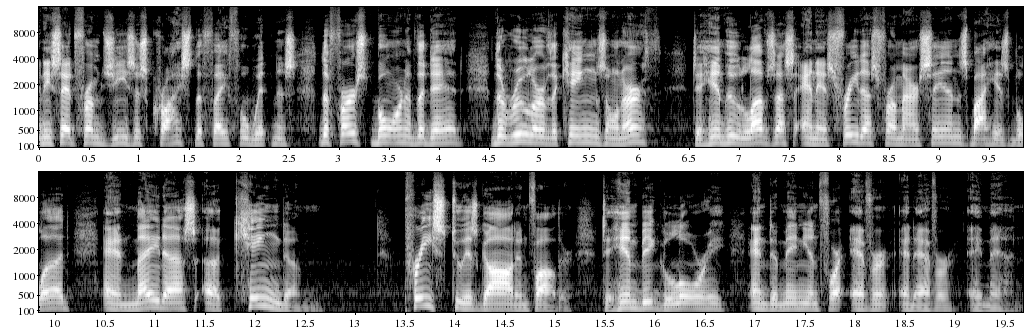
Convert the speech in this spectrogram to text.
And he said, From Jesus Christ, the faithful witness, the firstborn of the dead, the ruler of the kings on earth, to Him who loves us and has freed us from our sins by His blood and made us a kingdom, priest to His God and Father. To Him be glory and dominion forever and ever. Amen.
